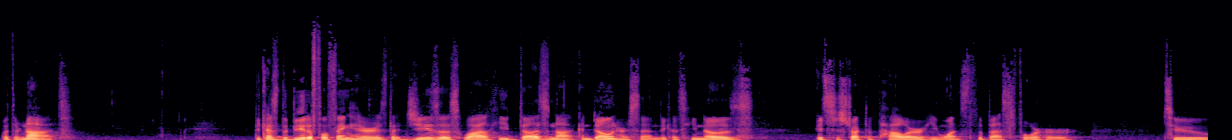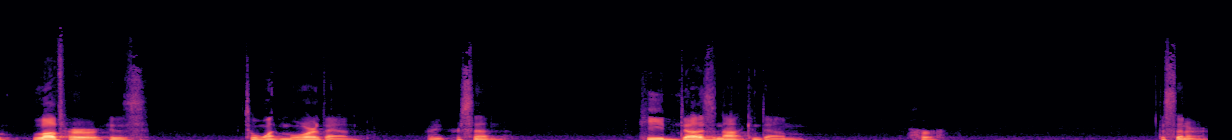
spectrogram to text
but they're not. Because the beautiful thing here is that Jesus, while he does not condone her sin because he knows its destructive power. He wants the best for her. To love her is to want more than right, her sin. He does not condemn her, the sinner,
